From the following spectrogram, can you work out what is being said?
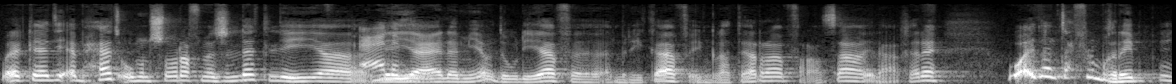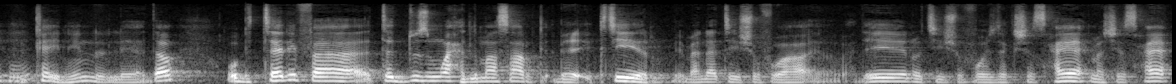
ولكن هذه أبحاث ومنشورة في مجلات اللي هي عالمية. اللي هي عالمية. ودولية في أمريكا في إنجلترا في فرنسا إلى آخره. وأيضا تحت في المغرب كاينين اللي هذا. وبالتالي فتدوز من واحد المسار كثير بمعنى تيشوفوها وحدين وتيشوفوا واش داك الشيء صحيح ماشي صحيح.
